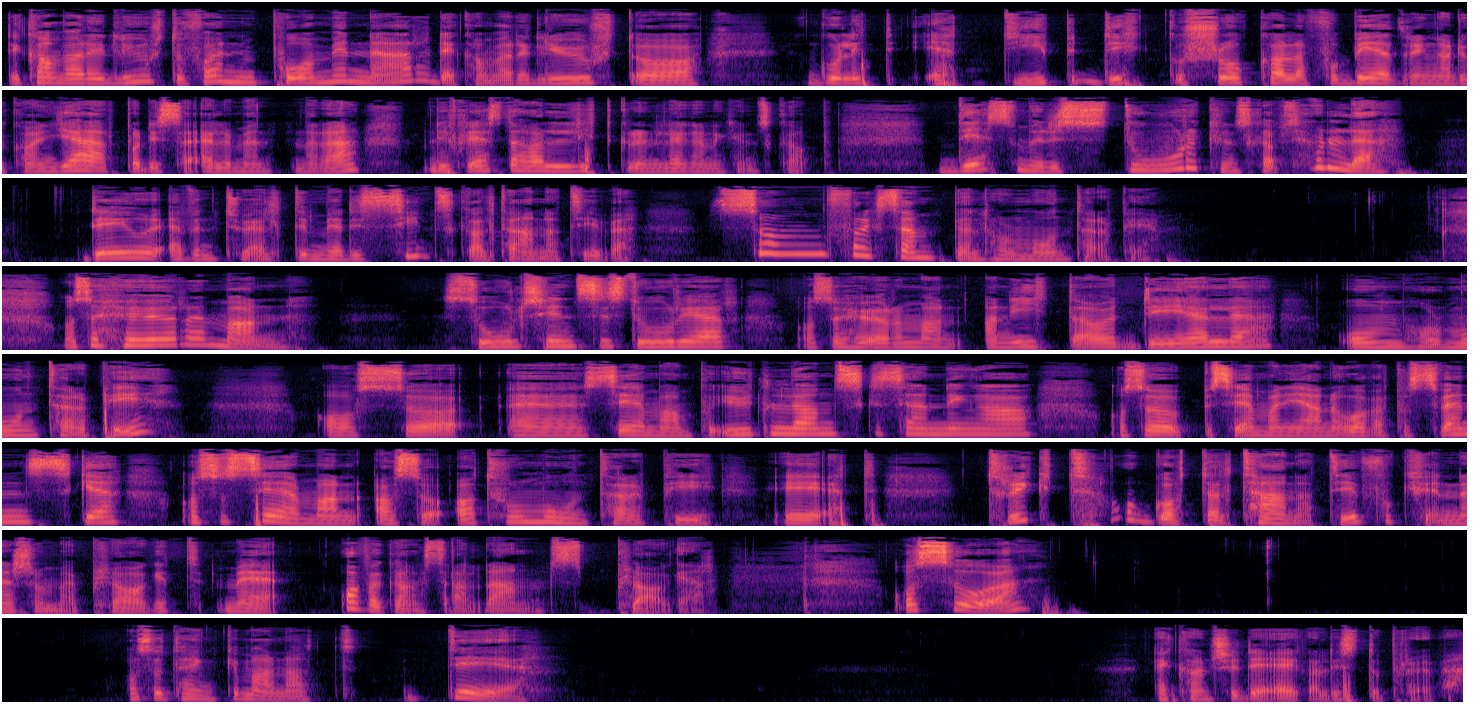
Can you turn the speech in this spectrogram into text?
Det kan være lurt å få en påminner, det kan være lurt å gå litt i et dypdykk og se hvilke forbedringer du kan gjøre på disse elementene der, men de fleste har litt grunnleggende kunnskap. Det som er det store kunnskapshullet, det er jo eventuelt det medisinske alternativet, som for eksempel hormonterapi. Og så hører man solskinnshistorier, og så hører man Anita dele om hormonterapi. Og så eh, ser man på utenlandske sendinger, og så ser man gjerne over på svenske, og så ser man altså at hormonterapi er et trygt og godt alternativ for kvinner som er plaget med overgangsalderens plager. Og så Og så tenker man at det er kanskje det jeg har lyst til å prøve.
